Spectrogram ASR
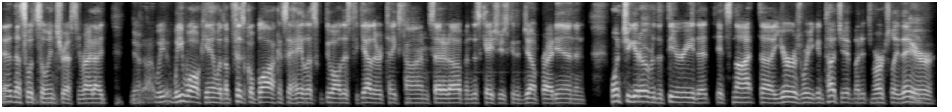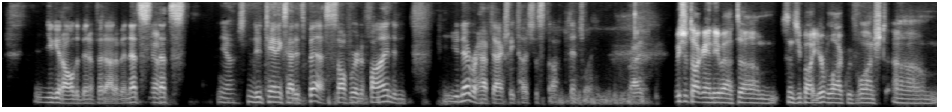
uh, that's what's so interesting, right? I Yeah. uh, we we walk in with a physical block and say, "Hey, let's do all this together." It takes time, set it up. In this case, you just get to jump right in, and once you get over the theory that it's not uh, yours where you can touch it, but it's virtually there, you get all the benefit out of it. And that's Yeah. that's you know Nutanix at its best, software defined, and you never have to actually touch the stuff potentially. Right. We should talk, Andy, about um, since you bought your block, we've launched um,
